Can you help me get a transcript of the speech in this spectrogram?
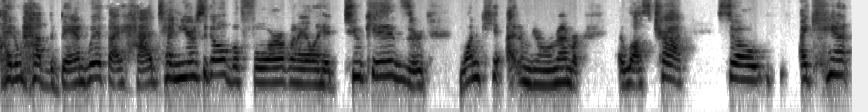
i don't have the bandwidth i had 10 years ago before when i only had two kids or one kid i don't even remember i lost track so i can't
